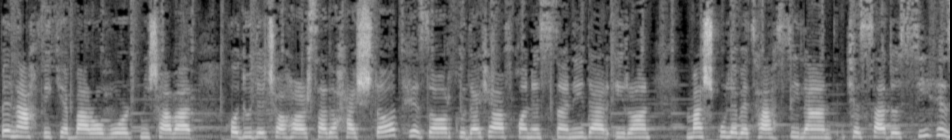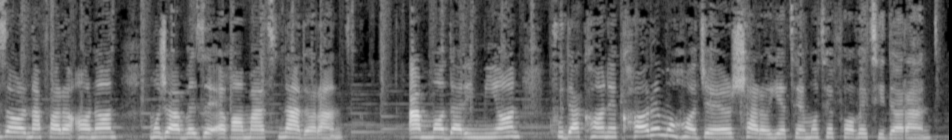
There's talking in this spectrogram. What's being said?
به نحوی که برآورد می شود حدود 480 هزار کودک افغانستانی در ایران مشغول به تحصیلند که 130 هزار نفر آنان مجوز اقامت ندارند. اما در این میان کودکان کار مهاجر شرایط متفاوتی دارند.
